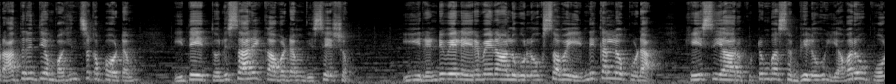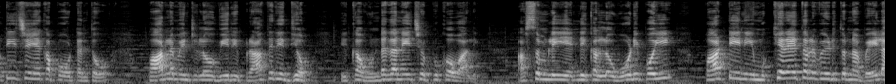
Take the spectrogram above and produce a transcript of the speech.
ప్రాతినిధ్యం వహించకపోవటం ఇదే తొలిసారి కావడం విశేషం. ఈ రెండు వేల ఇరవై నాలుగు లోక్సభ ఎన్నికల్లో కూడా కేసీఆర్ కుటుంబ సభ్యులు ఎవరూ పోటీ చేయకపోవటంతో పార్లమెంటులో వీరి ప్రాతినిధ్యం ఇక ఉండదనే చెప్పుకోవాలి. అసెంబ్లీ ఎన్నికల్లో ఓడిపోయి పార్టీని ముఖ్య నేతలు వీడుతున్న వేళ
